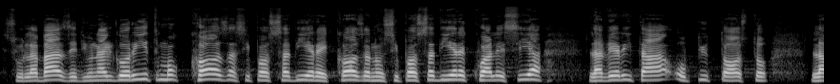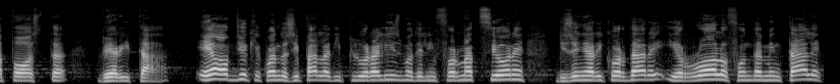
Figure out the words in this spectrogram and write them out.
sulla base di un algoritmo cosa si possa dire e cosa non si possa dire, quale sia la verità o piuttosto la post verità. È ovvio che quando si parla di pluralismo dell'informazione bisogna ricordare il ruolo fondamentale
